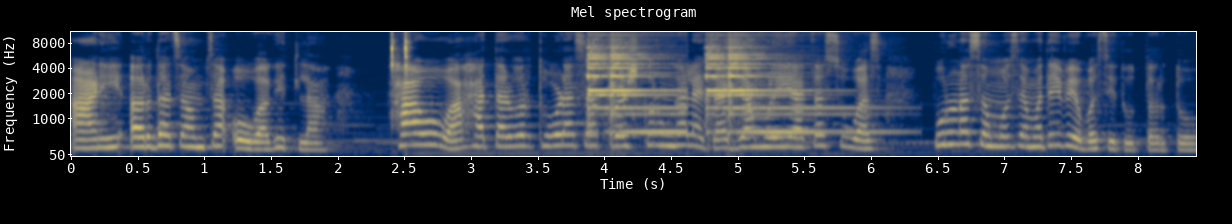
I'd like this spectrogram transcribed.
आणि अर्धा चमचा ओवा घेतला. हा ओवा हातावर थोडासा क्रश करून घालायचा ज्यामुळे याचा सुवास पूर्ण समोस्यामध्ये व्यवस्थित उतरतो.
